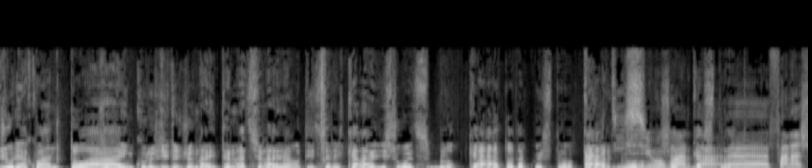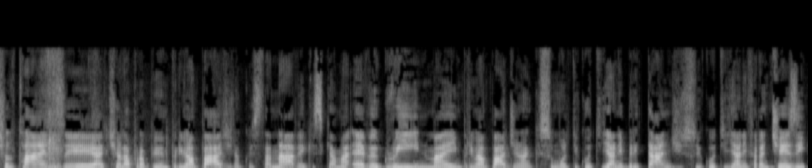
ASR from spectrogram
Giulia, quanto ha incuriosito i giornali internazionali la notizia del canale di Suez bloccato da questo cargo Tantissimo, guarda, eh, Financial Times e ce l'ha proprio in prima pagina questa nave che si chiama Evergreen, ma è in prima pagina anche su molti quotidiani britannici, sui quotidiani francesi.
